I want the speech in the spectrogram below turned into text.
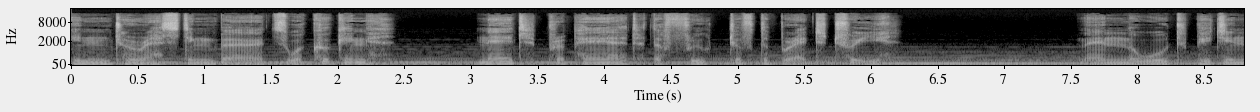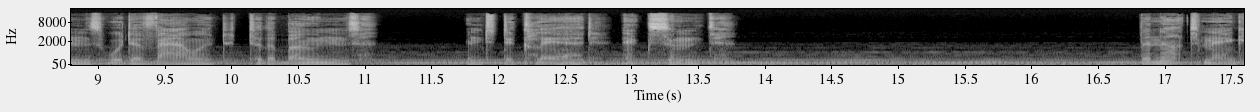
interesting birds were cooking, Ned prepared the fruit of the bread tree. Then the wood pigeons were devoured to the bones and declared excellent. The nutmeg,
